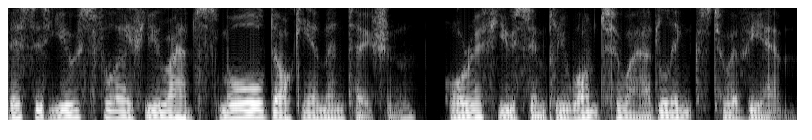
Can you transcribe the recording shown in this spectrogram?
This is useful if you add small documentation, or if you simply want to add links to a VM.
